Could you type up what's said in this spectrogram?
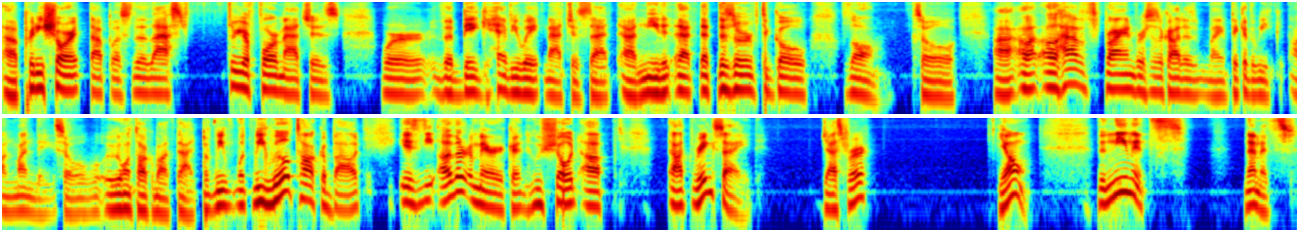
uh, pretty short. That was the last three or four matches were the big heavyweight matches that uh, needed that that deserved to go long. So uh, I'll, I'll, have Bryan versus Okada my pick of the week on Monday. So we won't talk about that. But we what we will talk about is the other American who showed up at ringside. Jasper, Yo, the Nemeth, Nemeth,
